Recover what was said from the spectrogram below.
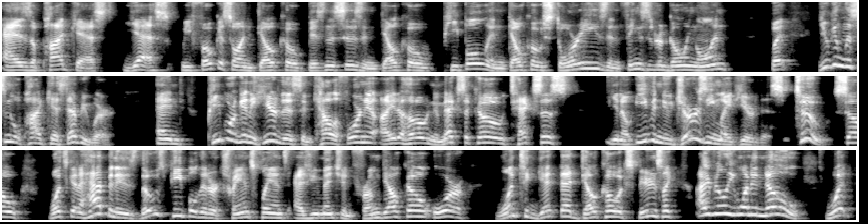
as a podcast, yes, we focus on Delco businesses and Delco people and Delco stories and things that are going on. But you can listen to a podcast everywhere. And people are going to hear this in California, Idaho, New Mexico, Texas, you know, even New Jersey might hear this too. So what's going to happen is those people that are transplants, as you mentioned, from Delco or want to get that Delco experience, like I really want to know what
